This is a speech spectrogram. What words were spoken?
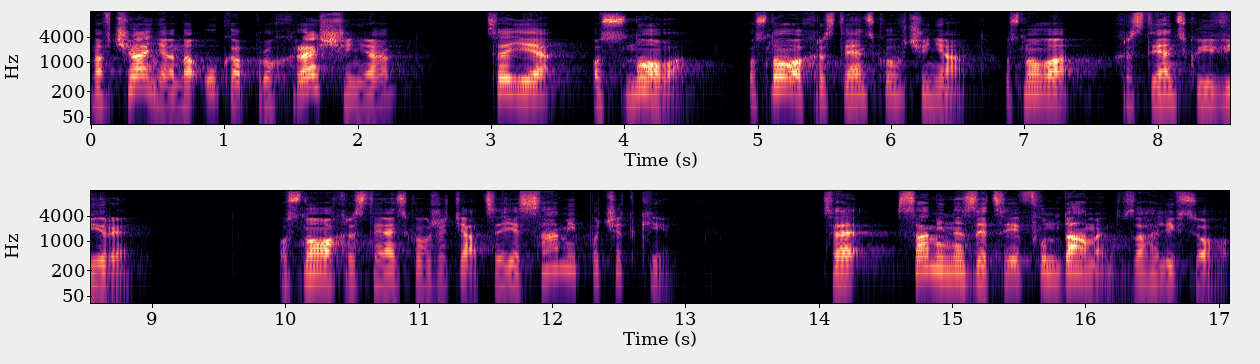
навчання, наука про хрещення це є основа, основа християнського вчення, основа християнської віри, основа християнського життя. Це є самі початки. Це самі низи, це є фундамент взагалі всього.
